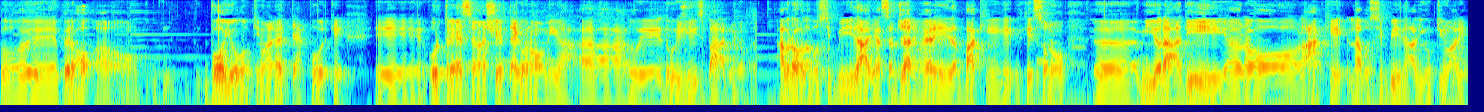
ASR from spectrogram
eh, però voglio continuare nel tempo perché eh, oltre ad essere una scelta economica eh, dove, dove, ci risparmio, avrò la possibilità di assaggiare magari dei tabacchi che, che sono eh, migliorati, avrò anche la possibilità di continuare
